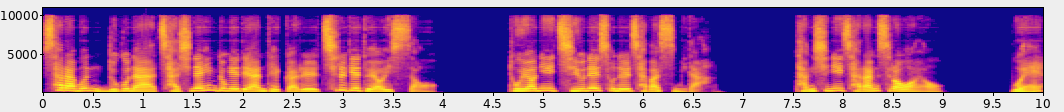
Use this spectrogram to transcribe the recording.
사람은 누구나 자신의 행동에 대한 대가를 치르게 되어 있어. 도연이 지훈의 손을 잡았습니다. 당신이 자랑스러워요. 왜?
